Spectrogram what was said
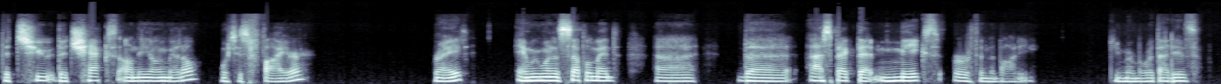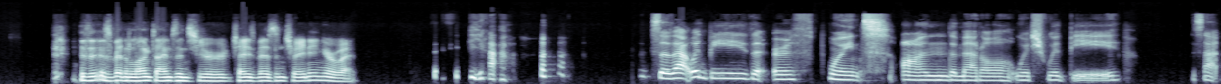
the two the checks on the yang metal, which is fire, right? And we want to supplement uh, the aspect that makes earth in the body. Do you remember what that is? Is it, has been a long time since your Chinese medicine training, or what? Yeah. so that would be the earth point on the metal, which would be is that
